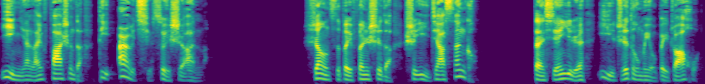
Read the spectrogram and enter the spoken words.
一年来发生的第二起碎尸案了。上次被分尸的是一家三口，但嫌疑人一直都没有被抓获。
